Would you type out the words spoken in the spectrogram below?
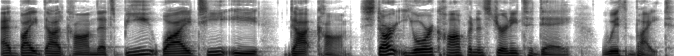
at Byte.com. That's B-Y-T-E dot com. Start your confidence journey today with Byte.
